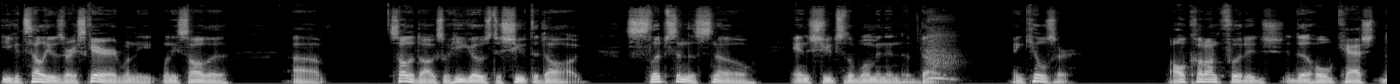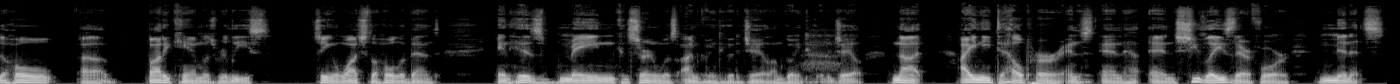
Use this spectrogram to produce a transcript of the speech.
you could tell he was very scared when he when he saw the uh, saw the dog so he goes to shoot the dog slips in the snow and shoots the woman in the belt and kills her all caught on footage the whole cash the whole uh, body cam was released so you can watch the whole event and his main concern was, I'm going to go to jail. I'm going to go to jail. Not, I need to help her. And, and, and she lays there for minutes.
